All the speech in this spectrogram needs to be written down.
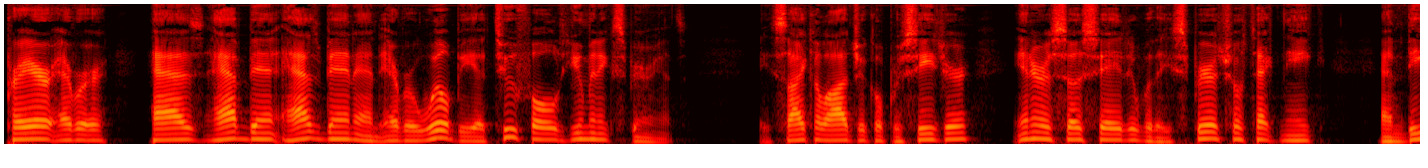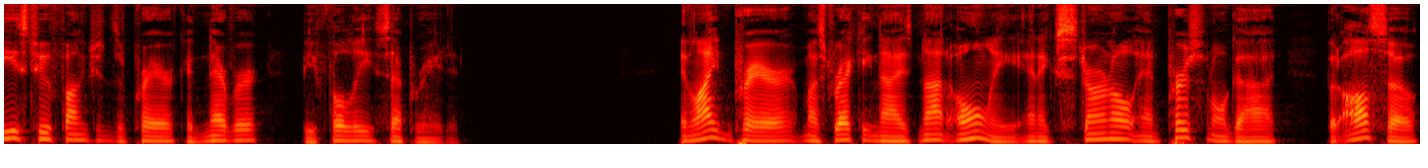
Prayer ever has have been has been and ever will be a twofold human experience. A psychological procedure interassociated with a spiritual technique and these two functions of prayer can never be fully separated. Enlightened prayer must recognize not only an external and personal god but also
